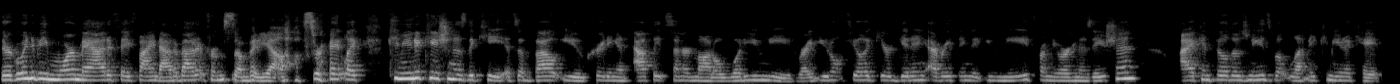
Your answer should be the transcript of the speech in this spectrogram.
they're going to be more mad if they find out about it from somebody else, right? Like communication is the key. It's about you creating an athlete centered model. What do you need, right? You don't feel like you're getting everything that you need from the organization. I can fill those needs, but let me communicate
